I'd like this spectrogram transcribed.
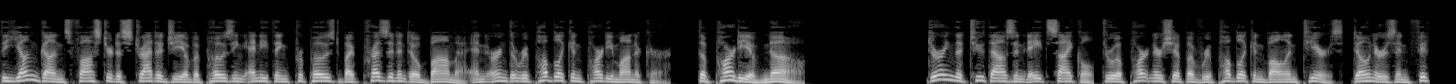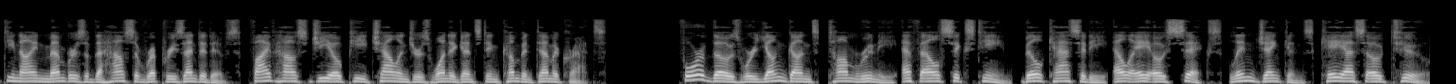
The Young Guns fostered a strategy of opposing anything proposed by President Obama and earned the Republican Party moniker, the Party of No. During the 2008 cycle, through a partnership of Republican volunteers, donors and 59 members of the House of Representatives, five House GOP challengers won against incumbent Democrats. Four of those were Young Guns, Tom Rooney FL16, Bill Cassidy LA06, Lynn Jenkins KS02,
